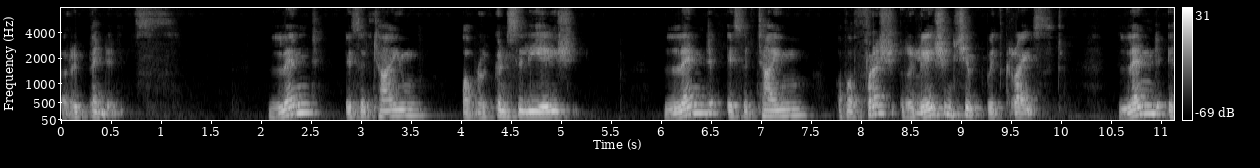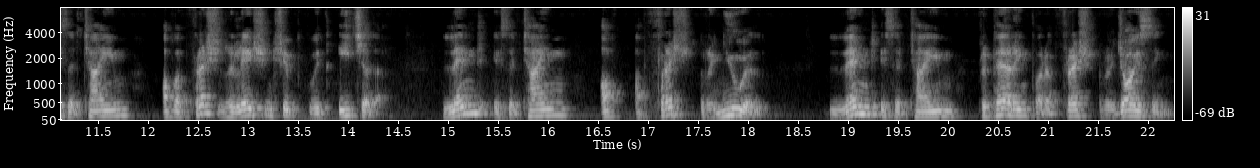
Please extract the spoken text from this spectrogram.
repentance. Lent is a time of reconciliation. Lent is a time of a fresh relationship with Christ. Lent is a time of a fresh relationship with each other. Lent is a time of a fresh renewal. Lent is a time preparing for a fresh rejoicing.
